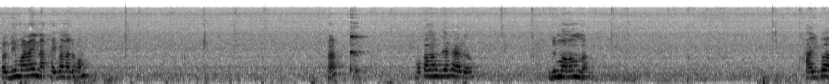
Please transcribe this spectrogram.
তাহলে বানাই না, খাইবা না যখন হ্যাঁ মোকা মাছ দিয়ে খাই ডিম বানাম না। খাইবা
